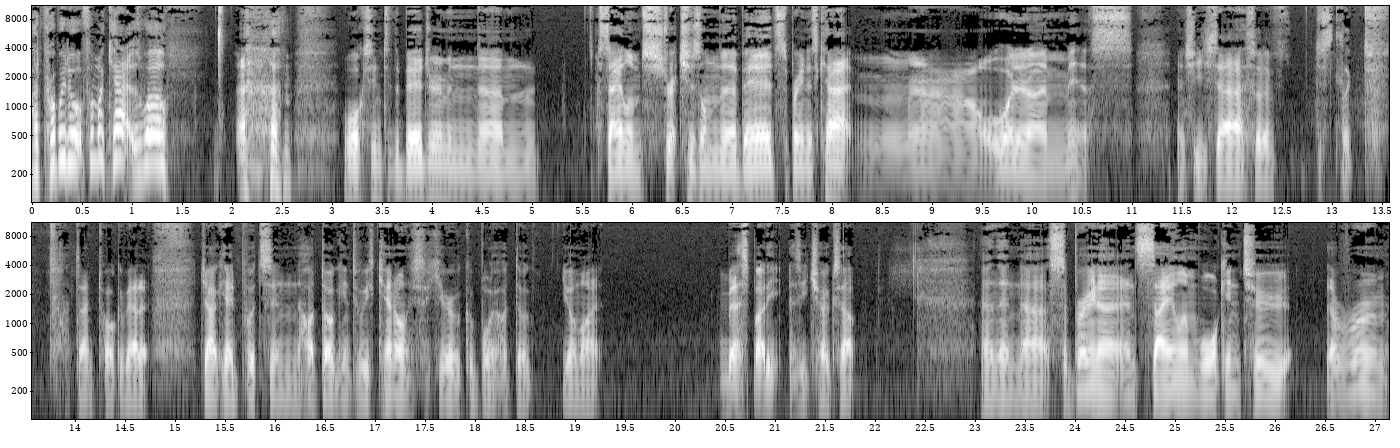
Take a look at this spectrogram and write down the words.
I'd probably do it for my cat as well. Um, walks into the bedroom and um, Salem stretches on the bed. Sabrina's cat. What did I miss? And she's uh, sort of just like, don't talk about it. Jughead puts in hot dog into his kennel. He's like, "You're a good boy, hot dog. You're my best buddy." As he chokes up, and then uh, Sabrina and Salem walk into the room.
